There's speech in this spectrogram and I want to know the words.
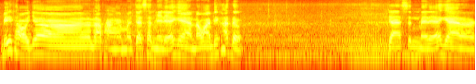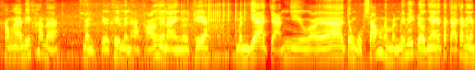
biết thôi chứ à, đa phần mà cha sinh mẹ đẻ ra đâu ai biết hết được. Cha sinh mẹ đẻ ra là không ai biết hết à. Mình trừ khi mình học hỏi người này người kia. Mình gia chạm nhiều rồi á, trong cuộc sống thì mình mới biết được nghe tất cả các anh em.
